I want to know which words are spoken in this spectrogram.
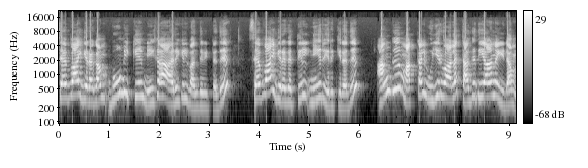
செவ்வாய் கிரகம் பூமிக்கு மிக அருகில் வந்துவிட்டது. செவ்வாய் கிரகத்தில் நீர் இருக்கிறது. அங்கு மக்கள் உயிர் வாழ தகுதியான இடம்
